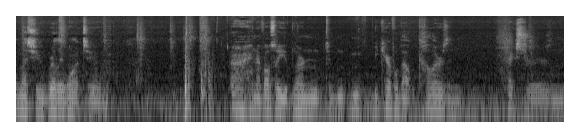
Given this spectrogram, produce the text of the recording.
unless you really want to. Uh, and I've also learned to be careful about colors and textures and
